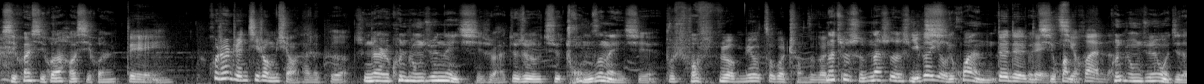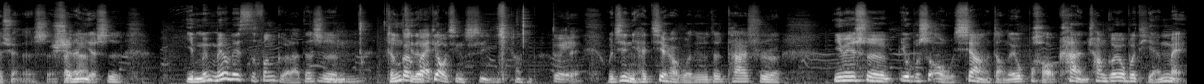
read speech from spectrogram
喜欢喜欢好喜欢，对，户川纯其实我们喜欢他的歌，应该是昆虫君那一期是吧？就是去虫子那一期，不是我我没有做过虫子的，那就是那是一个奇幻，对对对奇幻奇幻的昆虫君，我记得选的是，反正也是。也没没有类似风格了，但是整体的调性是一样的。对我记得你还介绍过，就是他是因为是又不是偶像，长得又不好看，唱歌又不甜美，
